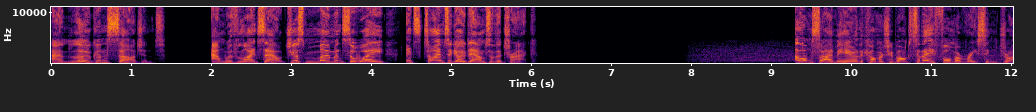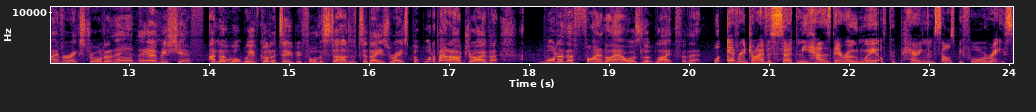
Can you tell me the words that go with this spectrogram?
and Logan Sargeant. And with lights out just moments away, it's time to go down to the track. Alongside me here in the commentary box today, former racing driver extraordinaire Naomi Schiff. I know what we've got to do before the start of today's race, but what about our driver? What do the final hours look like for them? Well, every driver certainly has their own way of preparing themselves before a race.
